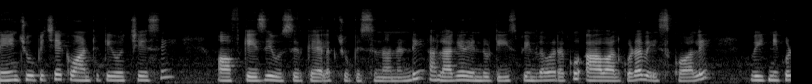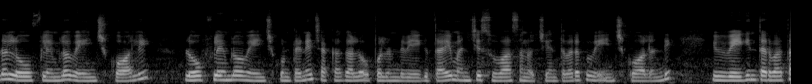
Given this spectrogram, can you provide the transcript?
నేను చూపించే క్వాంటిటీ వచ్చేసి హాఫ్ కేజీ ఉసిరికాయలకు చూపిస్తున్నానండి. అలాగే రెండు టీ స్పూన్ల వరకు ఆవాలు కూడా వేసుకోవాలి. వీటిని కూడా లో ఫ్లేమ్లో వేయించుకోవాలి. లో ఫ్లేమ్లో వేయించుకుంటేనే చక్కగా లోపల నుండి వేగుతాయి. మంచి సువాసన వచ్చేంత వరకు వేయించుకోవాలండి. ఇవి వేగిన తర్వాత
